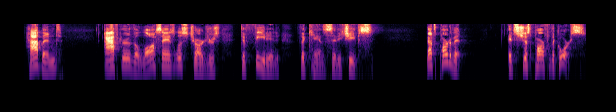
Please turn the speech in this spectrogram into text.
happened after the Los Angeles Chargers defeated the Kansas City Chiefs. That's part of it. It's just par for the course.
